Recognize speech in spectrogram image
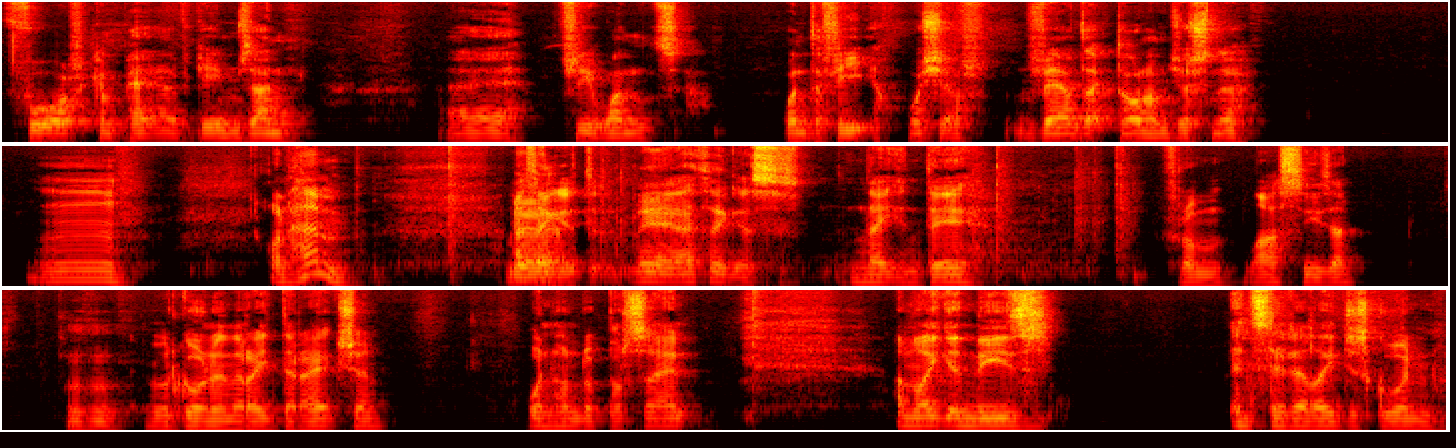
Four competitive games in, uh, three wins, one defeat. What's your verdict on him just now? Mm, on him, Yeah. I think it, yeah, I think it's night and day from last season. Mhm. We're going in the right direction, one hundred percent. I'm liking these instead of like just going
